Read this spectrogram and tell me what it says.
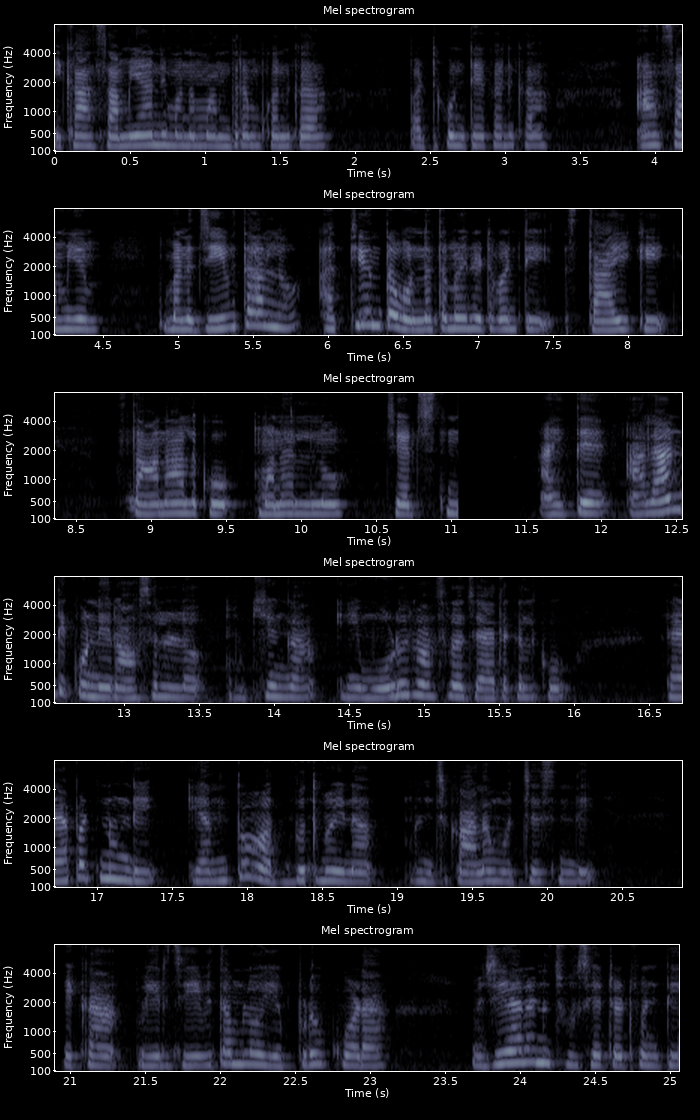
ఇక ఆ సమయాన్ని మనం అందరం కనుక పట్టుకుంటే కనుక ఆ సమయం మన జీవితాల్లో అత్యంత ఉన్నతమైనటువంటి స్థాయికి స్థానాలకు మనల్ని చేర్చుతుంది అయితే అలాంటి కొన్ని రాసులలో ముఖ్యంగా ఈ మూడు రాసుల జాతకులకు రేపటి నుండి ఎంతో అద్భుతమైన మంచి కాలం వచ్చేసింది. ఇక వీరి జీవితంలో ఎప్పుడూ కూడా విజయాలను చూసేటటువంటి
